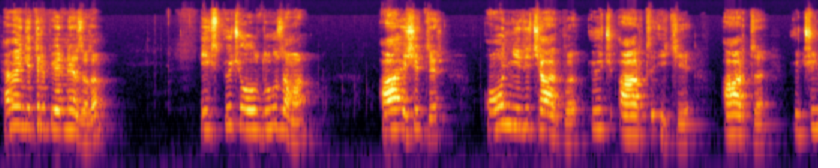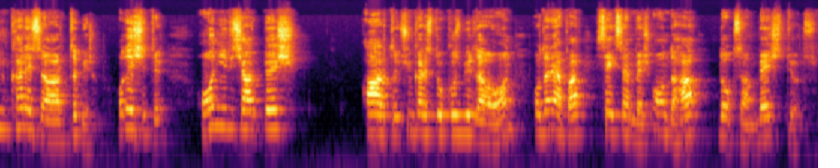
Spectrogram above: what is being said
Hemen getirip yerine yazalım. X 3 olduğu zaman a eşittir 17 çarpı 3 artı 2 artı 3'ün karesi artı 1. O da eşittir. 17 çarpı 5 artı 3'ün karesi 9 bir daha 10. O da ne yapar? 85 10 daha 95 diyoruz.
